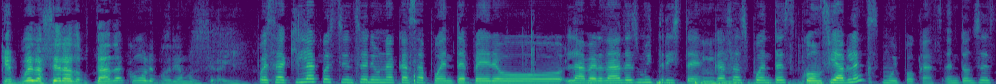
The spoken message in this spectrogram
que pueda ser adoptada, ¿cómo le podríamos hacer ahí? Pues aquí la cuestión sería una casa puente, pero la verdad es muy triste. Casas puentes confiables, muy pocas. Entonces,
